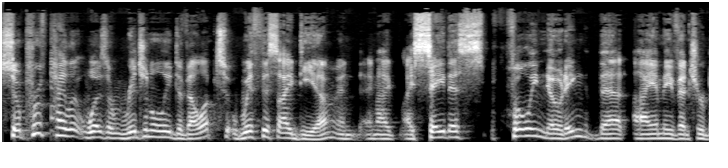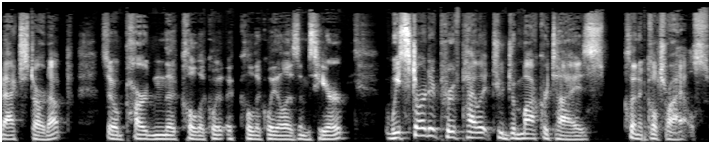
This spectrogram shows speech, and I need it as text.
So Proof Pilot was originally developed with this idea, and, and I, I say this fully noting that I am a venture-backed startup, so pardon the colloqu- colloquialisms here. We started Proof Pilot to democratize clinical trials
